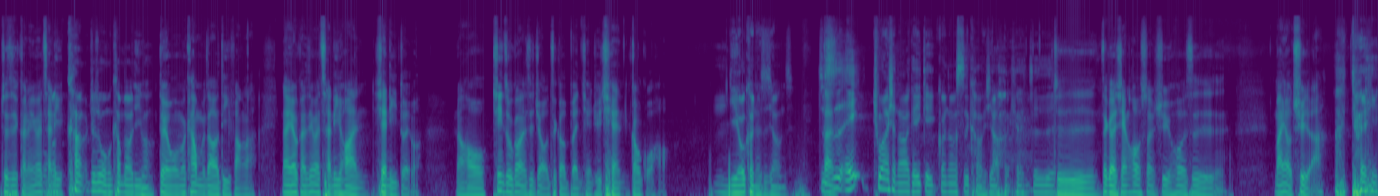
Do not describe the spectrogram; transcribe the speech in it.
就是可能因为陈立看，就是我们看不到的地方，对我们看不到的地方啦。那有可能是因为陈立焕先离队嘛，然后新竹工程师就有这个本钱去签高国豪。嗯，也有可能是这样子。只是哎，突然想到可以给观众思考一下，就是就是这个先后顺序，或者是。蛮有趣的啊，对。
